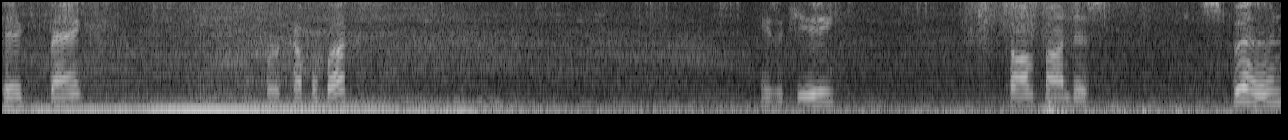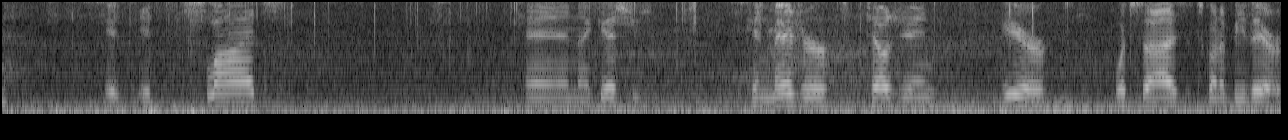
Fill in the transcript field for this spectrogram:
Pig Bank for a couple bucks. He's a cutie. Tom found this spoon. It it slides, and I guess you can measure. Tells you in here what size it's going to be there.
